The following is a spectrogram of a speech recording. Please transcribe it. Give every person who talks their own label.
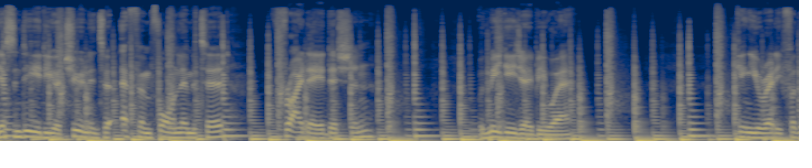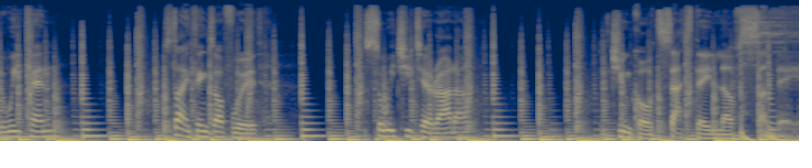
Speaker 1: Yes, indeed, you're tuned into FM4 Unlimited, Friday edition, with me, DJ Beware. Getting you ready for the weekend. Starting things off with Soichi Terada, with a tune called Saturday Love Sunday.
